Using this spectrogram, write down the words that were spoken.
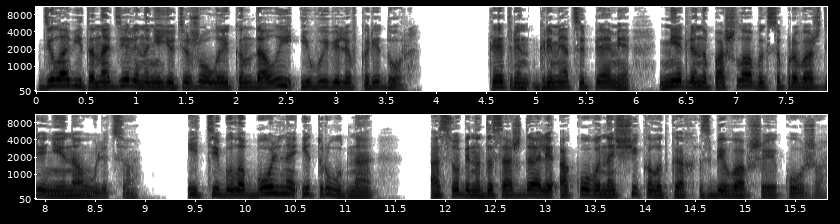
деловито надели на нее тяжелые кандалы и вывели в коридор. Кэтрин, гремя цепями, медленно пошла в их сопровождении на улицу. Идти было больно и трудно, особенно досаждали оковы на щиколотках, сбивавшие кожу.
